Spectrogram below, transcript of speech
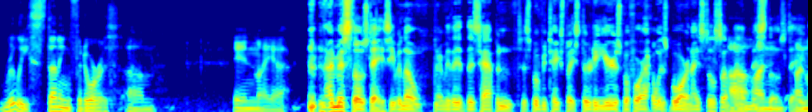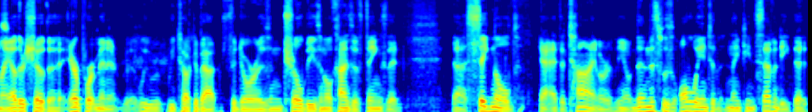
really stunning fedoras. Um, in my, uh, I miss those days. Even though I mean this happened, this movie takes place thirty years before I was born. I still somehow uh, miss on, those days. On my other show, the Airport Minute, we we talked about fedoras and trilbies and all kinds of things that uh, signaled at the time, or you know, then this was all the way into 1970 that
